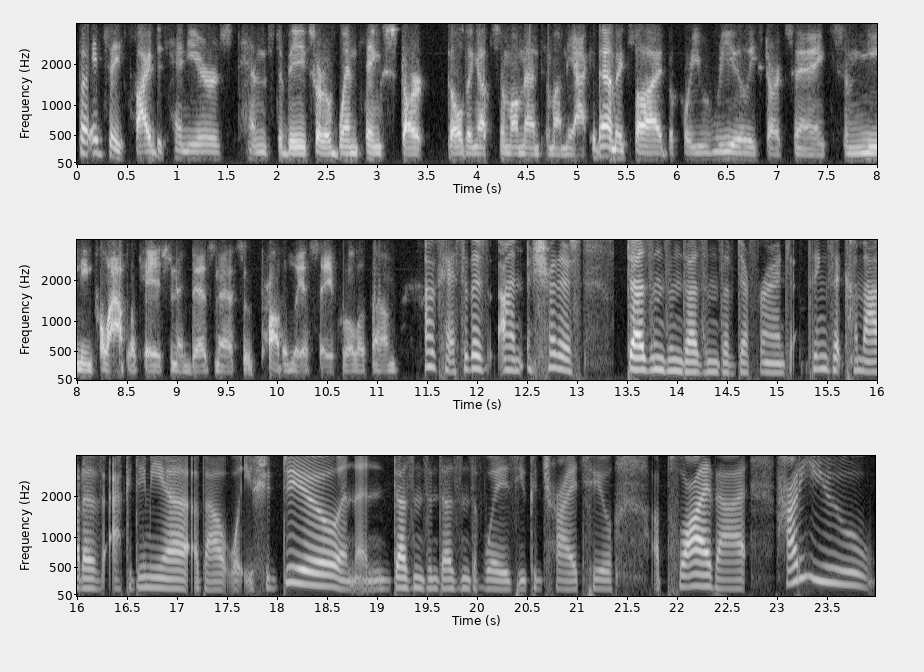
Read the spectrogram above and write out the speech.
but I'd say five to ten years tends to be sort of when things start building up some momentum on the academic side before you really start seeing some meaningful application in business is probably a safe rule of thumb. Okay, so there's I'm sure there's dozens and dozens of different things that come out of academia about what you should do, and then dozens and dozens of ways you could try to apply that. How do you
